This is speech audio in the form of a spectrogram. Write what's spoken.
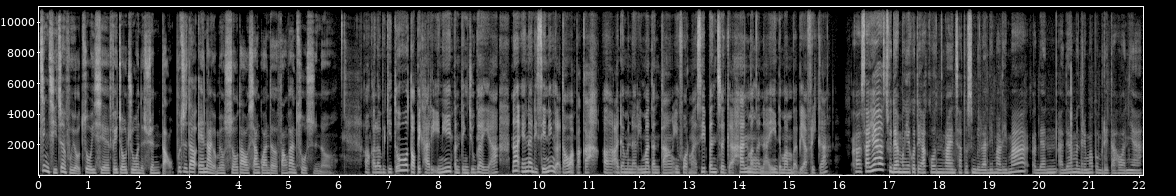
近期政府有做一些非洲猪瘟的宣导，不知道 Anna 有没有收到相关的防范措施呢？Oh, kalau begitu topik hari ini penting juga ya. Nah, Ena di sini nggak tahu apakah eh, ada menerima tentang informasi pencegahan mengenai demam babi Afrika? Eh, saya sudah mengikuti akun lain 1955 dan ada menerima pemberitahuannya.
